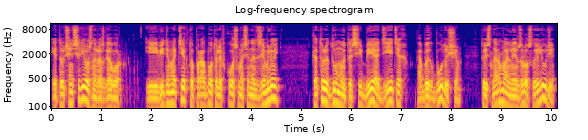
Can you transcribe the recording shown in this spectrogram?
Это очень серьезный разговор. И, видимо, те, кто поработали в космосе над Землей, которые думают о себе, о детях, об их будущем, то есть нормальные взрослые люди,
